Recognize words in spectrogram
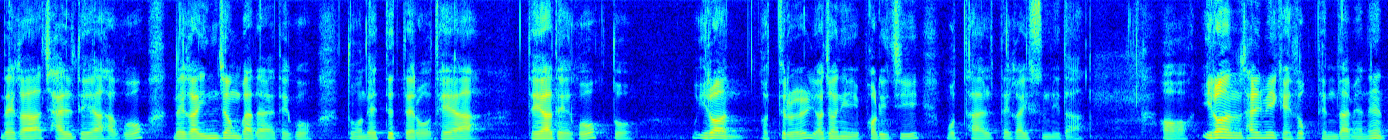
내가 잘 돼야 하고 내가 인정받아야 되고 또 내 뜻대로 돼야 돼야 되고 또 이런 것들을 여전히 버리지 못할 때가 있습니다. 어, 이런 삶이 계속 된다면은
